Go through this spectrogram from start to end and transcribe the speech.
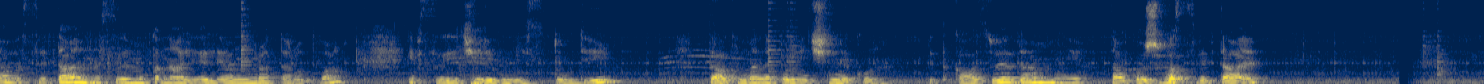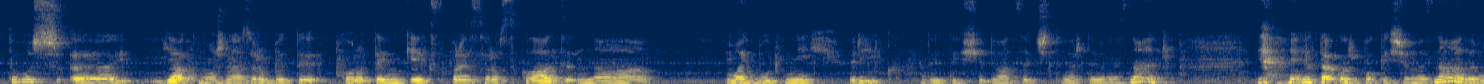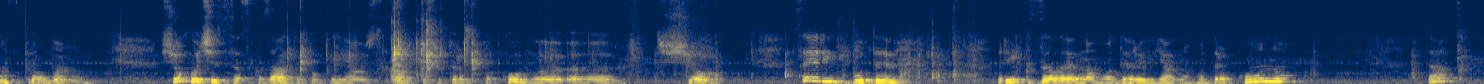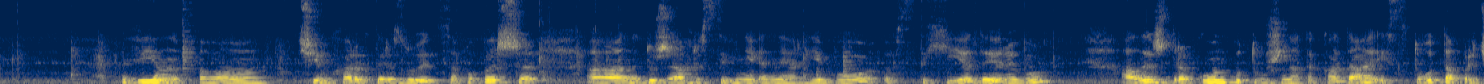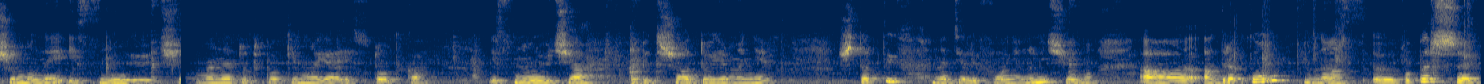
Я вас вітаю на своєму каналі Еліанора Таро 2 і в своїй чарівній студії. Так, у мене помічник підказує, да, мені також вас вітає. Тож, е, як можна зробити коротенький експрес-розклад на майбутній рік 2024, ви не знаєте? Я також поки що не знаю, але ми спробуємо. Що хочеться сказати, поки я ось карту тут розпаковую, е, що цей рік буде рік зеленого дерев'яного дракону. Так. Він е, чим характеризується? По-перше, е, не дуже агресивні енергії, бо стихія дерево. Але ж дракон потужна така, да, істота, причому не існуюча. У мене тут поки моя істотка існуюча підшатує мені штатив на телефоні, ну нічого. А, а дракон у нас, е, по-перше,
